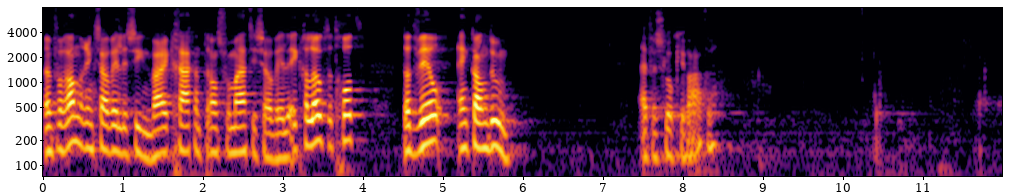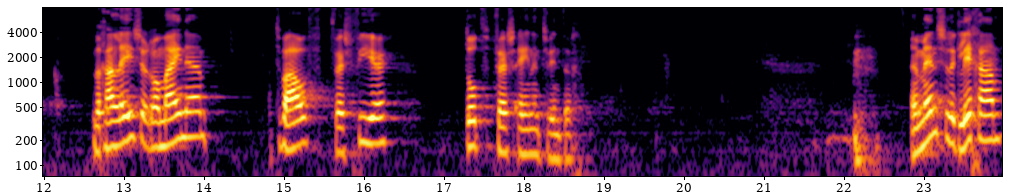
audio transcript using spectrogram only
een verandering zou willen zien, waar ik graag een transformatie zou willen. Ik geloof dat God dat wil en kan doen. Even een slokje water. We gaan lezen Romeinen 12, vers 4 tot vers 21. Een menselijk lichaam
